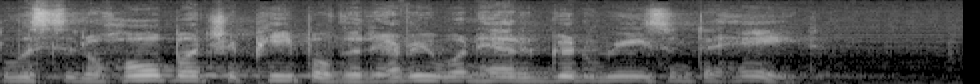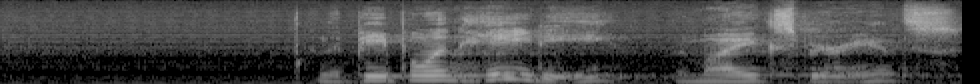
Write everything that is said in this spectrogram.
listed a whole bunch of people that everyone had a good reason to hate. And the people in Haiti, in my experience,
